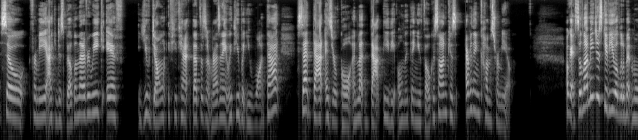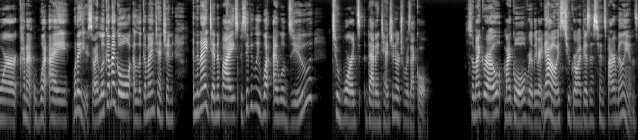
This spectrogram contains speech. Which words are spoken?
So for me, I can just build on that every week. If you don't, if you can't, that doesn't resonate with you, but you want that, set that as your goal and let that be the only thing you focus on because everything comes from you. Okay, so let me just give you a little bit more kind of what I what I do. So I look at my goal, I look at my intention, and then I identify specifically what I will do towards that intention or towards that goal. So my grow, my goal really right now is to grow my business to inspire millions.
